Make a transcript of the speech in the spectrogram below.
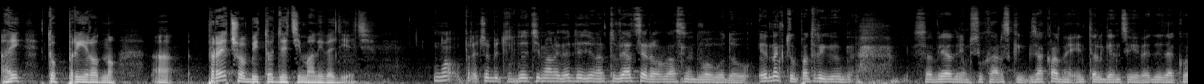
hej, to prírodno. Prečo by to deti mali vedieť? No, prečo by to deti mali vedieť? Je na to viacero vlastne dôvodov. Jednak tu patrí, sa vyjadrím suchársky, k základnej inteligencii vedieť, ako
